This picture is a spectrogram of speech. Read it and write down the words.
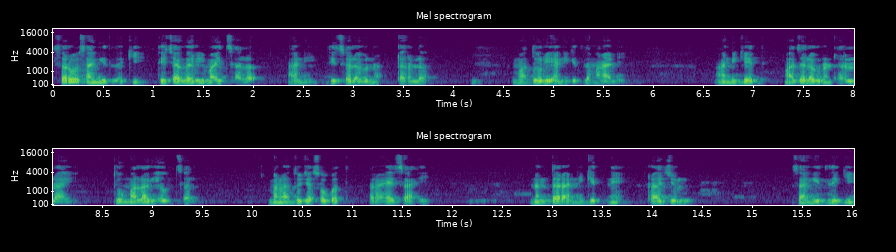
सर्व सांगितलं की तिच्या घरी माहीत झालं आणि तिचं लग्न ठरलं. माधुरी अनिकेतला म्हणाली अनिकेत माझं लग्न ठरलं आहे. तू मला घेऊन चल. मला तुझ्यासोबत राहायचं आहे. नंतर अनिकेतने राजू सांगितले की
